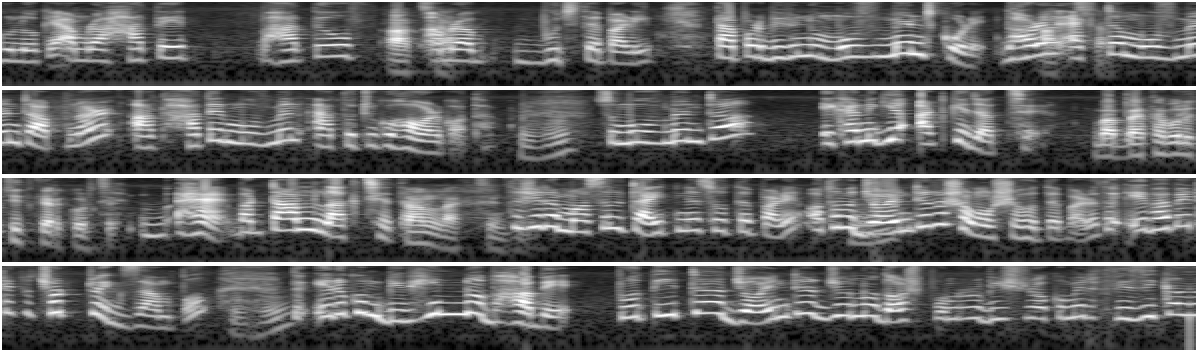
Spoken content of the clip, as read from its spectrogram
মাসেলগুলোকে আমরা হাতে হাতেও আচ্ছা। আমরা বুঝতে পারি। তারপর বিভিন্ন মুভমেন্ট করে ধরেন আচ্ছা। একটা মুভমেন্ট আপনার হাতের মুভমেন্ট এতটুকু হওয়ার কথা। সো মুভমেন্টটা এখানে গিয়ে আটকে যাচ্ছে। বা ব্যথা বলে চিৎকার করছে। হ্যাঁ বা টান লাগছে টান লাগছে, তো সেটা মাসেল টাইটনেস হতে পারে অথবা জয়েন্টেরও সমস্যা হতে পারে। তো এভাবে এটা একটা ছোট্ট এক্সাম্পল তো এরকম বিভিন্ন ভাবে প্রতিটা জয়েন্টের জন্য দশ পনেরো বিশ রকমের ফিজিক্যাল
